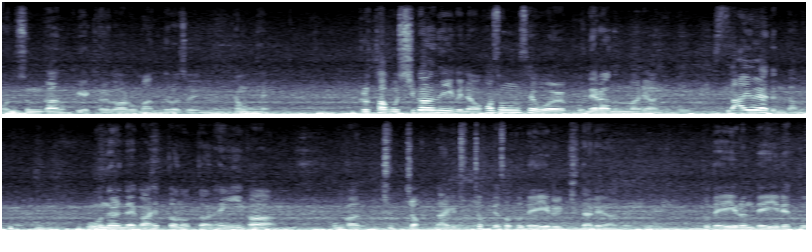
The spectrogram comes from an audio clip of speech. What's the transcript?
어느 순간 그게 결과로 만들어져 있는 형태. 그렇다고 시간이 그냥 허송 세월 보내라는 말이 아니고 쌓여야 된다는 거예요. 오늘 내가 했던 어떤 행위가 뭔가 축적, 나에게 축적돼서 또 내일을 기다려야 되고 또 내일은 내일에 또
